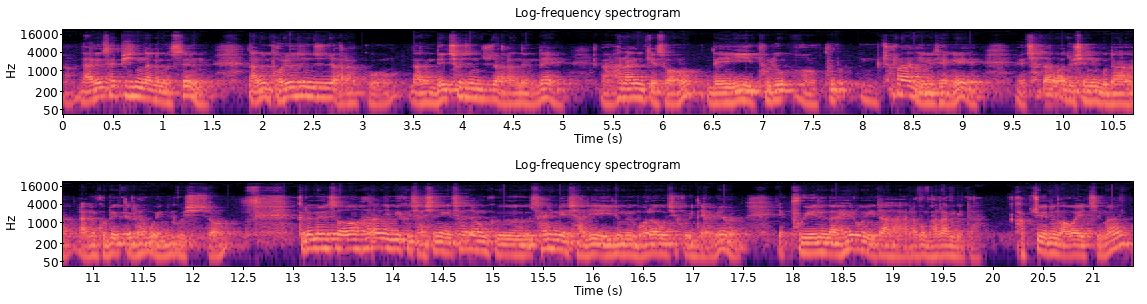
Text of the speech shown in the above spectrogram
어, 나를 살피신다는 것은 나는 버려진 줄 알았고 나는 내쳐진 줄 알았는데 어, 하나님께서 내 이 불효, 어, 불- 음, 초라한 인생에 찾아와 주시는구나라는 고백들을 하고 있는 것이죠. 그러면서 하나님이 그 자신에게 찾아온 그 삶의 자리에 이름을 뭐라고 짓고 있냐면 부엘라 헤로이다라고 말합니다. 각주에도 나와 있지만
